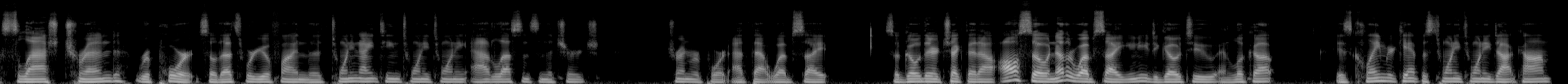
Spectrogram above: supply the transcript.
slash trend report. So that's where you'll find the 2019 2020 Adolescence in the Church trend report at that website. So go there, check that out. Also, another website you need to go to and look up is claimyourcampus2020.com.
